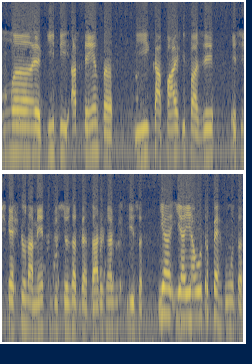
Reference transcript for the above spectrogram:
uma equipe atenta e capaz de fazer esses questionamentos dos seus adversários na justiça. E, a, e aí a outra pergunta,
